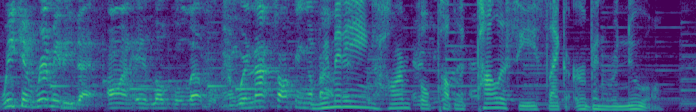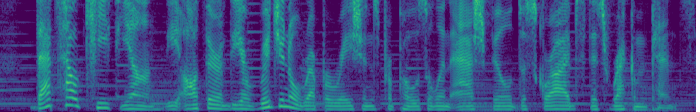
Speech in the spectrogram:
we can remedy that on a local level. And we're not talking about remedying harmful public policies like urban renewal. That's how Keith Young, the author of the original reparations proposal in Asheville, describes this recompense.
